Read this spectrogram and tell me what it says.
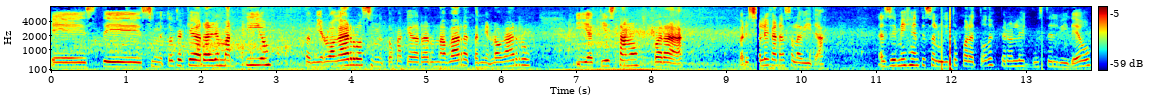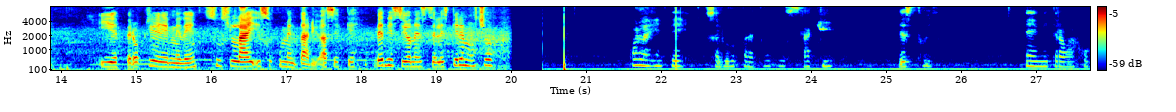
Este si me toca que agarrar el martillo también lo agarro. Si me toca que agarrar una barra también lo agarro. Y aquí estamos para para echarle ganas a la vida. Así mi gente saludito para todos. Espero les guste el video y espero que me den sus likes y sus comentarios. Así que bendiciones se les quiere mucho. Hola gente saludos para todos. Aquí estoy en mi trabajo,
